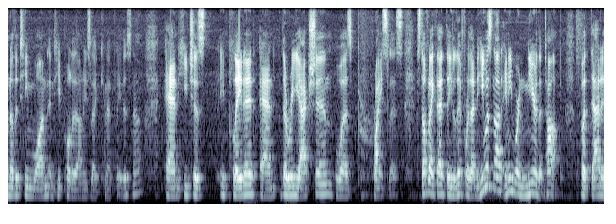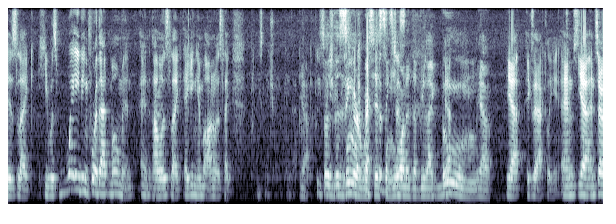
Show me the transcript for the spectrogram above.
another team won and he pulled it out and he's like can i play this now and he just he played it and the reaction was priceless stuff like that they live for that and he was not anywhere near the top but that is like he was waiting for that moment and i was like egging him on i was like please make sure you play that Yeah. Please So make sure the zinger was his thing. He just- wanted to be like boom. Yeah. yeah, exactly. And yeah, and so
